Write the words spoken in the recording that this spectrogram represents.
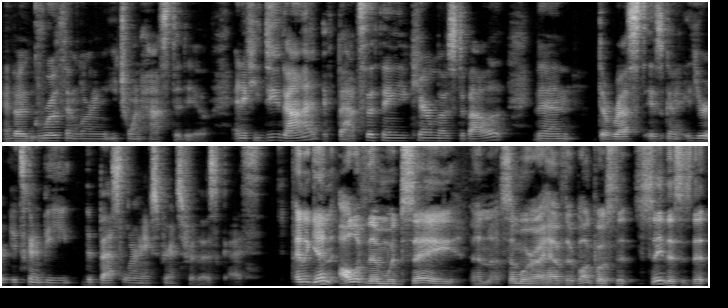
and the Mhm. growth and learning each one has to do. And if you do that, if that's the thing you care most about, then the rest is gonna you're it's gonna be the best learning experience for those guys. And again, all of them would say, and somewhere I have their blog posts that say this, is that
